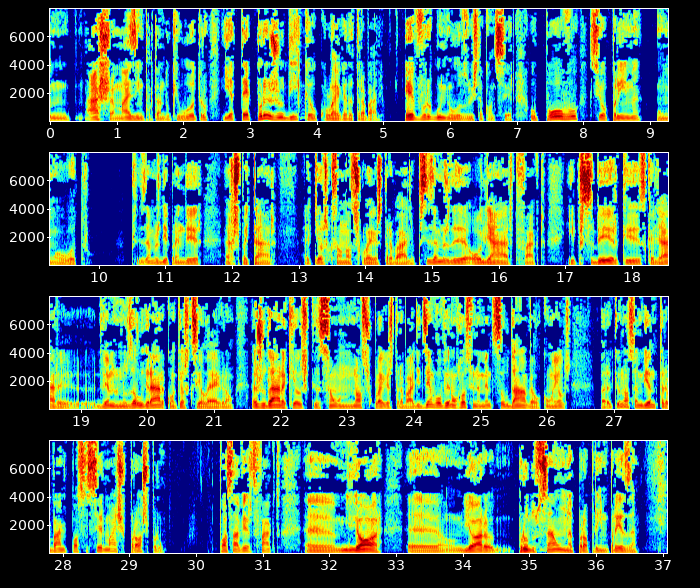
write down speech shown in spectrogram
acha mais importante do que o outro e até prejudica o colega de trabalho. É vergonhoso isto acontecer. O povo se oprime um ao outro. Precisamos de aprender a respeitar aqueles que são nossos colegas de trabalho. Precisamos de olhar, de facto, e perceber que, se calhar, eh, devemos nos alegrar com aqueles que se alegram, ajudar aqueles que são nossos colegas de trabalho e desenvolver um relacionamento saudável com eles para que o nosso ambiente de trabalho possa ser mais próspero. Possa haver, de facto, uh, melhor, uh, melhor produção na própria empresa.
